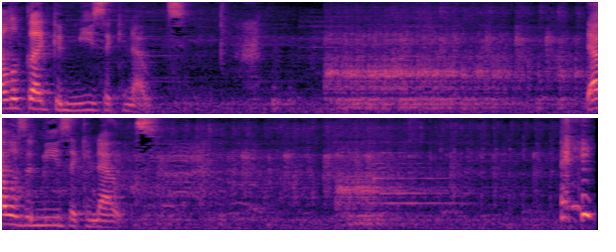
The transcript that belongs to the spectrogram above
that looked like a music note. That was a music note.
